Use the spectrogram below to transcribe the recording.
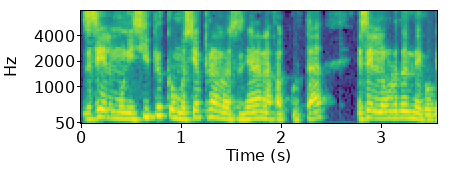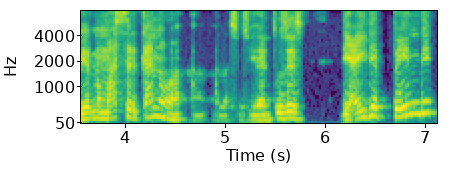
Es decir, el municipio, como siempre nos lo enseñaron en la facultad, es el orden de gobierno más cercano a, a, a la sociedad. Entonces, de ahí depende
